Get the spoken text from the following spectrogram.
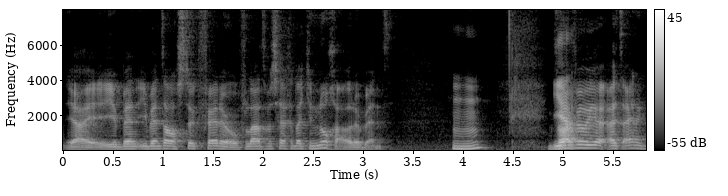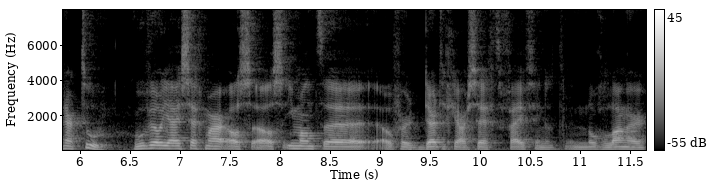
ja, je, bent je bent al een stuk verder. Of laten we zeggen dat je nog ouder bent. Mm Waar wil je uiteindelijk naartoe? Hoe wil jij, zeg maar, als, als iemand uh, over 30 jaar zegt, 25, nog langer,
